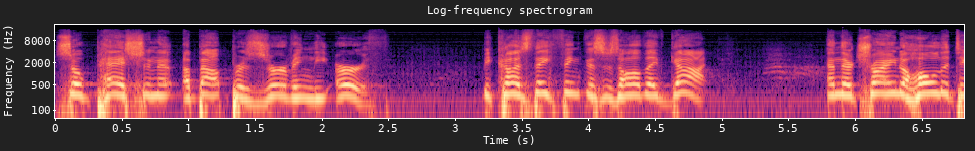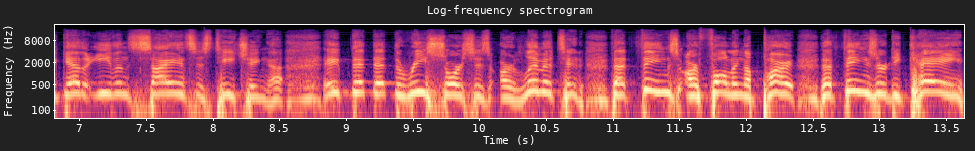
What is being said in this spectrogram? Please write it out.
so passionate about preserving the earth? Because they think this is all they've got and they're trying to hold it together. Even science is teaching uh, that, that the resources are limited, that things are falling apart, that things are decaying,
